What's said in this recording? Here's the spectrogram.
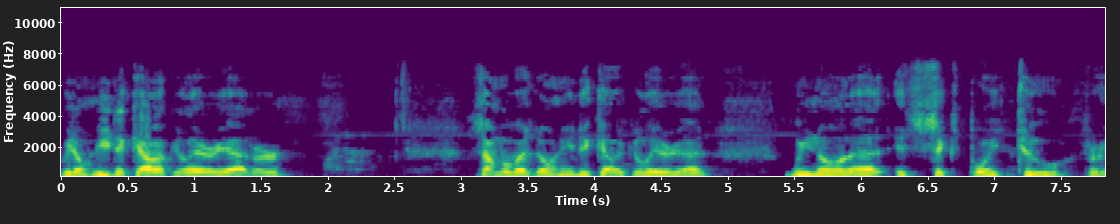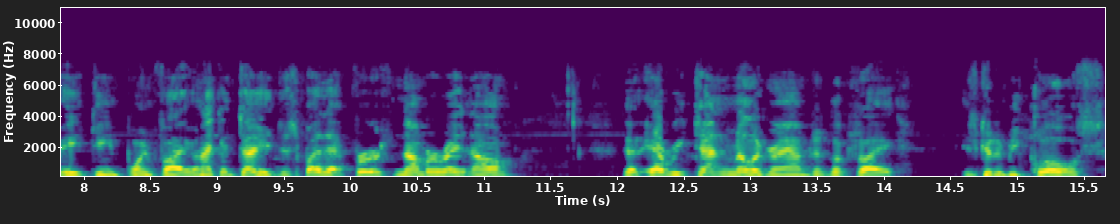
we don't need the calculator yet, or some of us don't need the calculator yet. We know that it's 6.2 for 18.5. And I can tell you just by that first number right now, that every 10 milligrams, it looks like is going to be close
